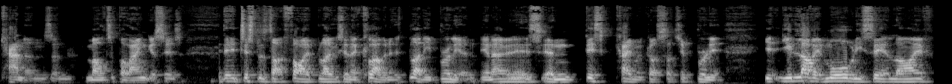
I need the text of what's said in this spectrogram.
cannons and multiple Anguses. It just looks like five blokes in a club, and it was bloody brilliant, you know. And, and this came across such a brilliant. You, you love it more when you see it live.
